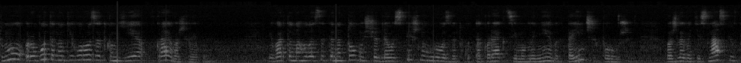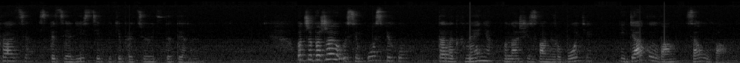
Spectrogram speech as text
Тому робота над його розвитком є вкрай важливою. І варто наголосити на тому, що для успішного розвитку та корекції мовленнєвих та інших порушень важлива тісна співпраця спеціалістів, які працюють з дитиною. Отже, бажаю усім успіху та натхнення у нашій з вами роботі і дякую вам за увагу.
